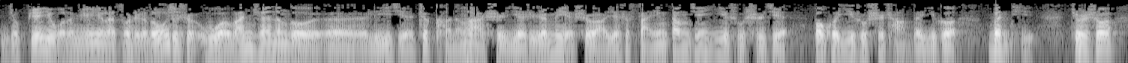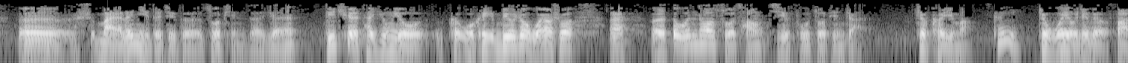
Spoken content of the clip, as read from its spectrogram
你就别以我的名义来做这个东西。就是我完全能够呃理解，这可能啊是也是人们也是啊也是反映当今艺术世界包括艺术市场的一个问题。就是说呃买了你的这个作品的人，的确他拥有可我可以，比如说我要说哎呃窦文涛所藏基幅作品展，这可以吗？可以。就我有这个法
